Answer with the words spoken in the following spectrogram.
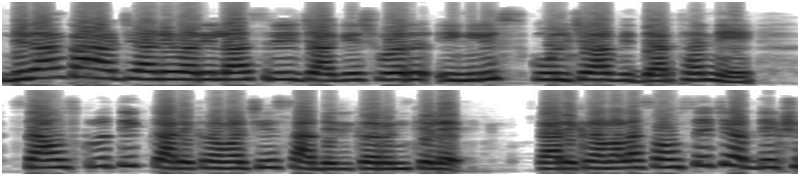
दिनांक आठ जानेवारीला श्री जागेश्वर इंग्लिश स्कूलच्या विद्यार्थ्यांनी सांस्कृतिक कार्यक्रमाचे सादरीकरण केले. कार्यक्रमाला संस्थेचे अध्यक्ष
